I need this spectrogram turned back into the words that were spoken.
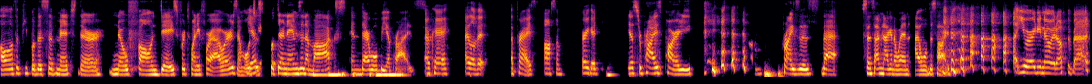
all of the people that submit their no phone days for 24 hours and we'll Yep. just put their names in a box and there will be a prize. Okay, I love it. A prize, awesome, very good. A surprise party of prizes that since I'm not going to win, I will decide. you already know it off the bat.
